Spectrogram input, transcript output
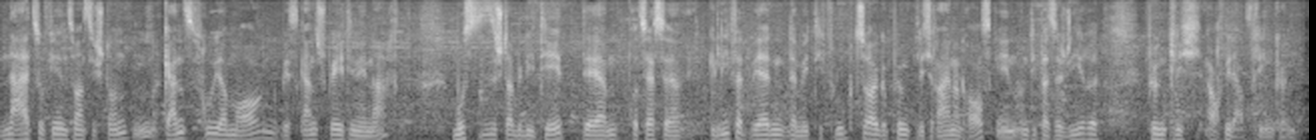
nahezu 24 Stunden, ganz früh am Morgen bis ganz spät in die Nacht, muss diese Stabilität der Prozesse geliefert werden, damit die Flugzeuge pünktlich rein und rausgehen und die Passagiere pünktlich auch wieder abfliegen können.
